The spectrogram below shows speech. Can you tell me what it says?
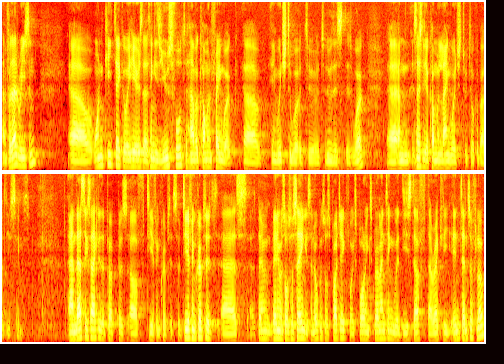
And for that reason, uh, one key takeaway here is that I think it's useful to have a common framework uh, in which to, to, to do this, this work, uh, and essentially a common language to talk about these things. And that's exactly the purpose of TF Encrypted. So TF Encrypted, as, as Benny was also saying, is an open source project for exploring, experimenting with these stuff directly in TensorFlow.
